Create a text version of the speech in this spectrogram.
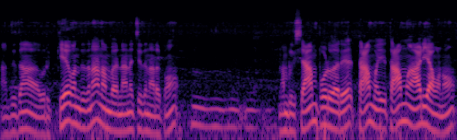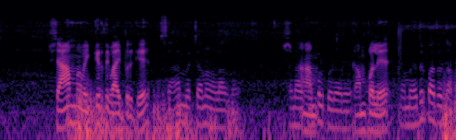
அதுதான் ஒரு கே வந்ததுன்னா நம்ம நினச்சது நடக்கும். நம்மளுக்கு ஷாம் போடுவார். டாம் வை- டாமு ஆடி ஆகணும். ஷாம் வைக்கிறதுக்கு வாய்ப்பு இருக்குது சாம் வச்சானா நல்லா இருக்கும் ஏன்னா கம்பல். நம்ம எதிர்பார்த்தது தான்.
